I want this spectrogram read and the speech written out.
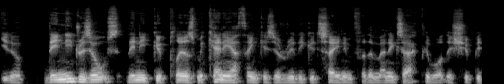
you know, they need results. They need good players. McKennie, I think, is a really good signing for them and exactly what they should be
